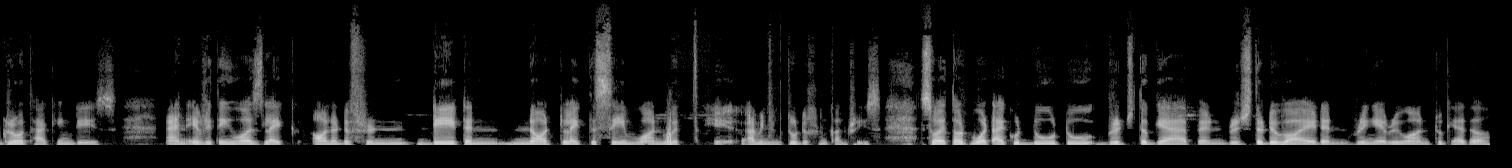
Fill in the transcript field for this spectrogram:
growth hacking days, and everything was like on a different date and not like the same one with eh, I mean two different countries. So I thought what I could do to bridge the gap and bridge the divide and bring everyone together.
